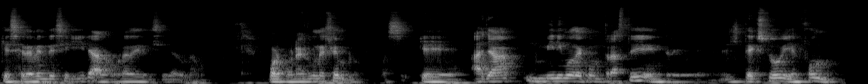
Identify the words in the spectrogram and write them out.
que se deben de seguir a la hora de diseñar una web. Por poner un ejemplo, pues, que haya un mínimo de contraste entre el texto y el fondo,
